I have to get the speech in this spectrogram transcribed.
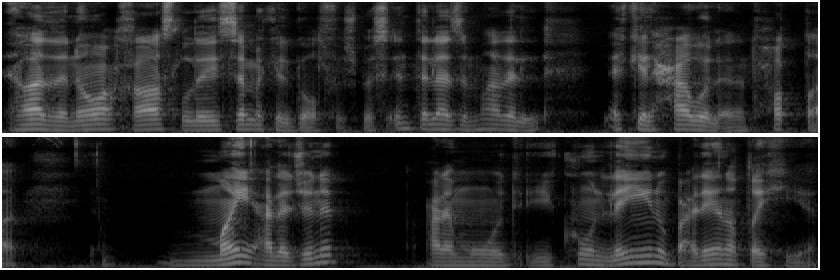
هذا نوع خاص لسمك ال goldfish بس أنت لازم هذا الاكل حاول أن تحطه مي على جنب على مود يكون لين وبعدين اعطيه اياه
